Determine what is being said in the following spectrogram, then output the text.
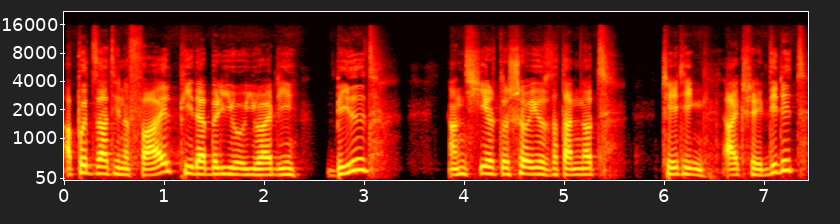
I put that in a file, pwuid build. And here to show you that I'm not cheating, I actually did it.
